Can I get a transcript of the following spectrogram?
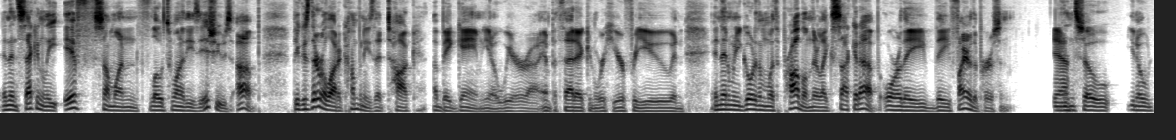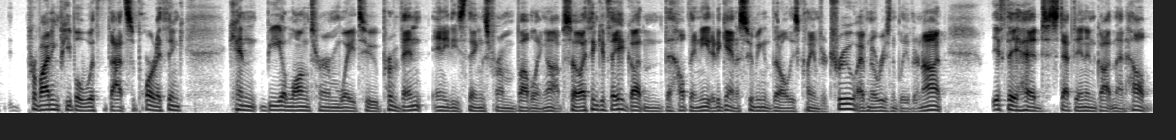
And then secondly, if someone floats one of these issues up, because there are a lot of companies that talk a big game, you know, we're uh, empathetic and we're here for you, and and then when you go to them with a problem, they're like, suck it up, or they they fire the person. Yeah. And so you know, providing people with that support, I think can be a long term way to prevent any of these things from bubbling up. So I think if they had gotten the help they needed, again, assuming that all these claims are true, I have no reason to believe they're not. If they had stepped in and gotten that help,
